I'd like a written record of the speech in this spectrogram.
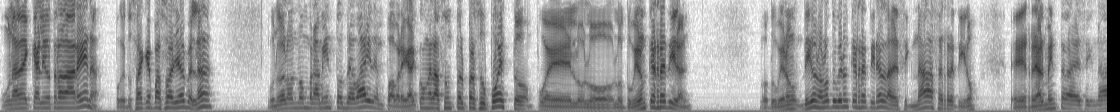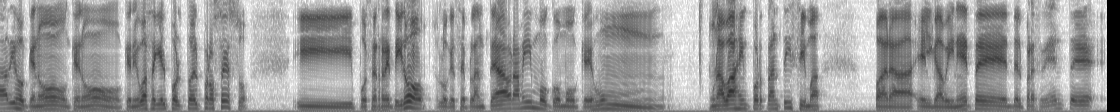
una de cal y otra de arena. Porque tú sabes qué pasó ayer, ¿verdad? Uno de los nombramientos de Biden para bregar con el asunto del presupuesto, pues lo, lo, tuvieron que retirar. Lo tuvieron, digo, no lo tuvieron que retirar, la designada se retiró. Eh, realmente la designada dijo que no, que no, que no iba a seguir por todo el proceso y pues se retiró. Lo que se plantea ahora mismo como que es un, una baja importantísima para el gabinete del presidente.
